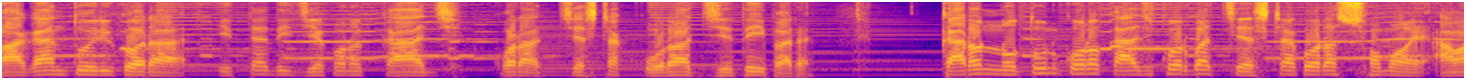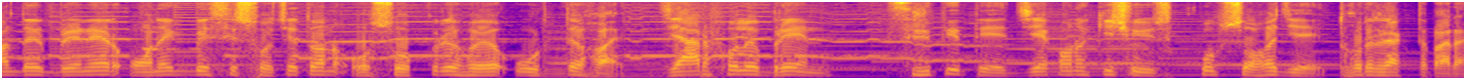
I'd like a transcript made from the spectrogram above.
বাগান তৈরি করা ইত্যাদি যে কোনো কাজ করার চেষ্টা করা যেতেই পারে। কারণ নতুন কোনো কাজ করবার চেষ্টা করার সময় আমাদের ব্রেনের অনেক বেশি সচেতন ও সক্রিয় হয়ে উঠতে হয়, যার ফলে ব্রেন স্মৃতিতে যে কোনো কিছুই খুব সহজে ধরে রাখতে পারে।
